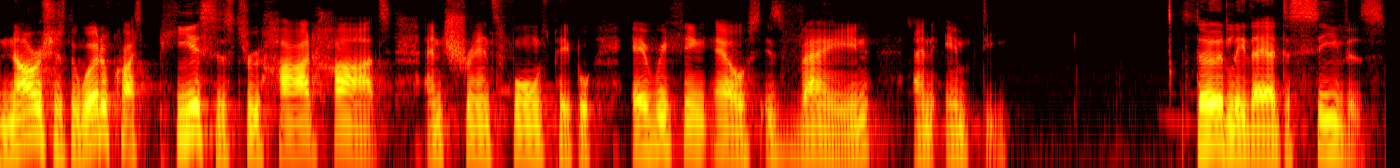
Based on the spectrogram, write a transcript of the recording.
nourishes, the word of Christ pierces through hard hearts and transforms people. Everything else is vain and empty. Thirdly, they are deceivers.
